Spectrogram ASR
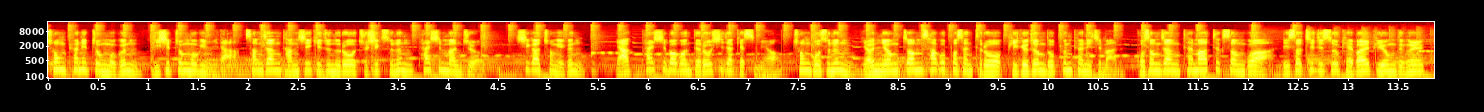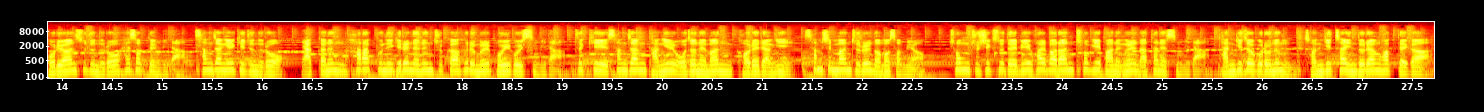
총 편입 종목은 20종목입니다. 상장 당시 기준으로 주식수는 80만 주, 시가총액은 약 80억 원대로 시작했으며 총 보수는 연 0.49%로 비교적 높은 편이지만 고성장 테마 특성과 리서치 지수 개발 비용 등을 고려한 수준으로 해석됩니다. 상장일 기준으로 약간은 하락 분위기를 내는 주가 흐름을 보이고 있습니다. 특히 상장 당일 오전에만 거래량이 30만 주를 넘어서며 총 주식수 대비 활발한 초기 반응을 나타냈습니다. 단기적으로는 전기차 인도량 확대가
